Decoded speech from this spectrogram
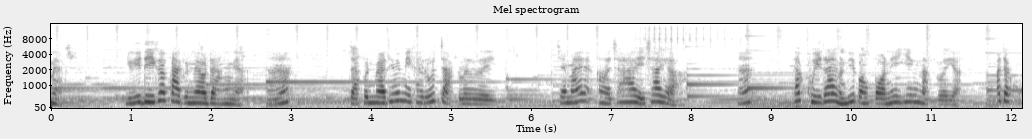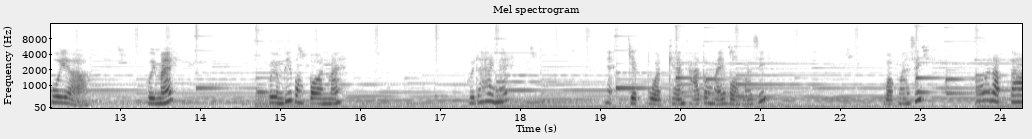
เนี่ย อยู่ดีๆก็กลายเป็นแมวดังเนี่ยฮะจากเป็นแมวที่ไม่มีใครรู้จักเลย ใช่ไหมอ่าใช่ใช่อะฮะถ้าคุยได้เหมือนพี่ปองปอนนี่ยิ่งหนักเลยอะก็จะคุยเหรอคุยไหมคุยเหมือนพี่ปองปอนไหมคุยได้ไหมเนี่ยเจ็บปวดแขนขาตรงไหนบอกมาสิบอกมาสิโอ้หลับตา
